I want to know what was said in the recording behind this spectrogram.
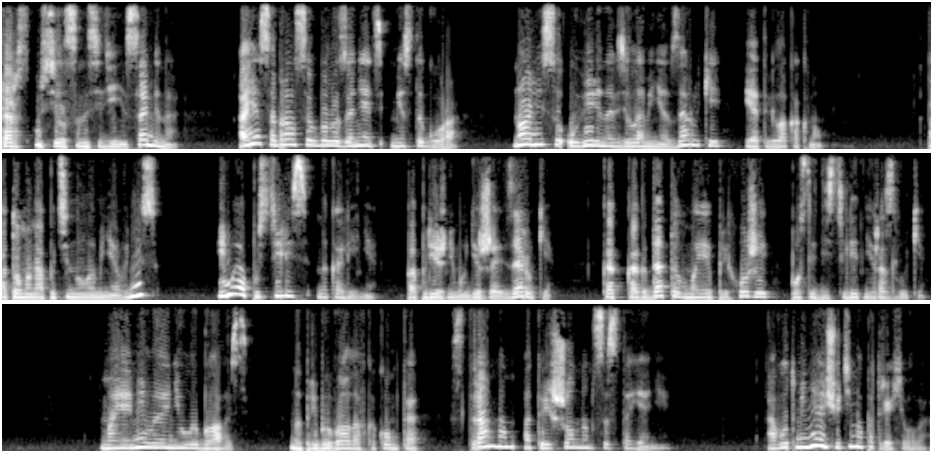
Тарс уселся на сиденье Сабина, а я собрался было занять место Гора, но Алиса уверенно взяла меня за руки и отвела к окну. Потом она потянула меня вниз, и мы опустились на колени, по-прежнему держась за руки, как когда-то в моей прихожей после десятилетней разлуки. Моя милая не улыбалась, но пребывала в каком-то странном отрешенном состоянии. А вот меня ощутимо потряхивало,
